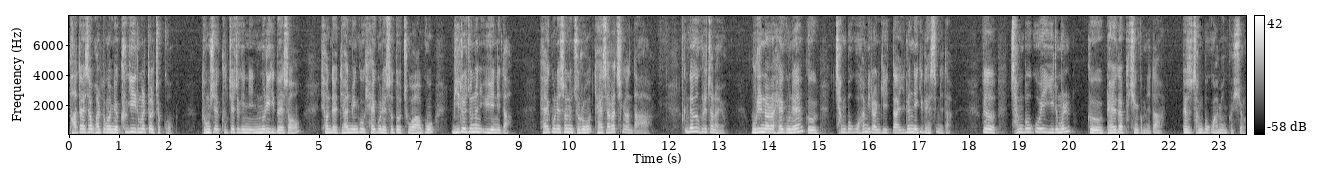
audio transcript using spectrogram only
바다에서 활동하며 크게 이름을 떨쳤고 동시에 국제적인 인물이기도 해서 현대 대한민국 해군에서도 좋아하고 밀어주는 유인이다. 해군에서는 주로 대사라 칭한다. 근데 그 그랬잖아요. 우리나라 해군에 그 장보고함이라는 게 있다 이런 얘기를 했습니다. 그래서 장보고의 이름을 그 배에다 붙인 겁니다. 그래서 장보고함인 것이요.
